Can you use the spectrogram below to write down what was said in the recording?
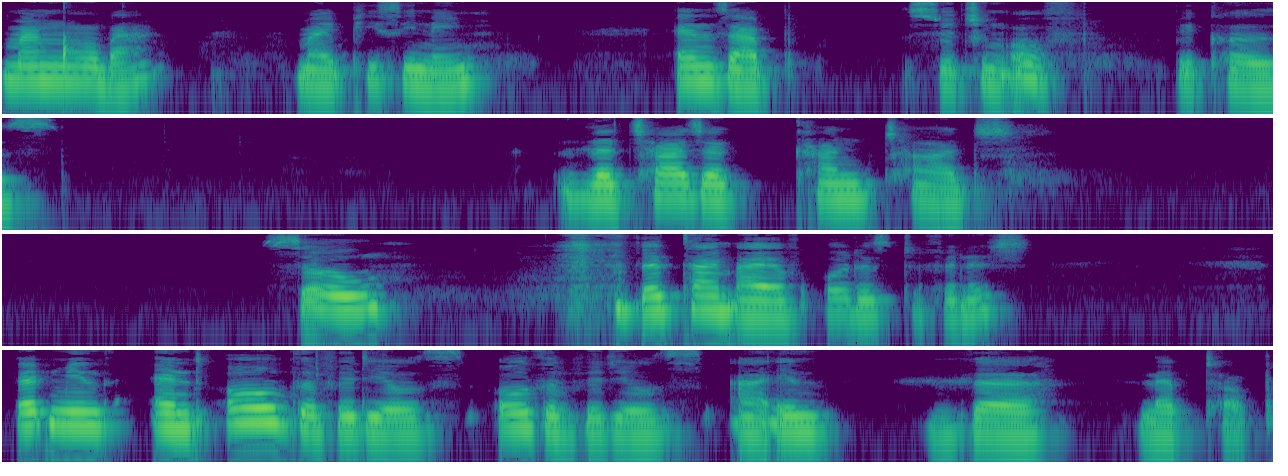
Mangoba, my PC name, ends up switching off because the charger can't charge. So that time I have orders to finish. That means, and all the videos, all the videos are in the laptop.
